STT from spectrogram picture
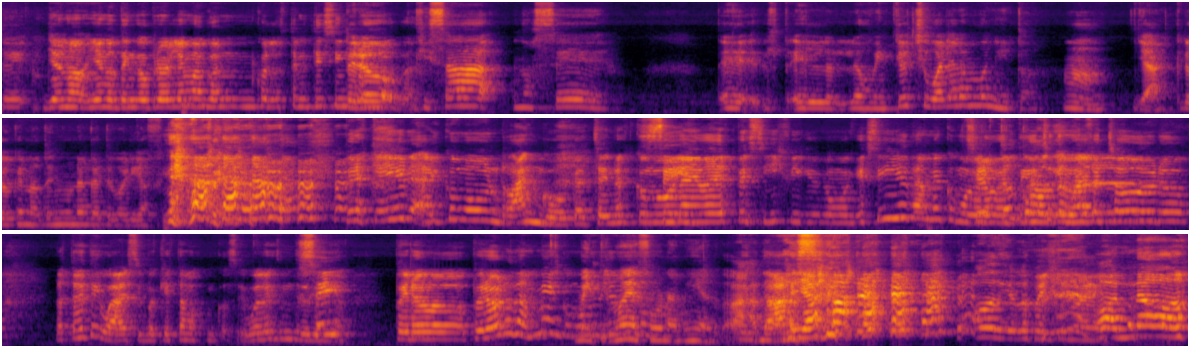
Sí. Yo no, yo no tengo problema con, con los 35. en Pero verdad. quizá, no sé, eh, el- los 28 igual eran bonitos. Mm, ya, creo que no tengo una categoría fija. Pero es que hay, hay como un rango, ¿cachai? No es como Sí. una edad específica, como que sí, yo también como que los ¿Cierto? 28 Como que también igual- choro. Los 30 igual, sí, porque estamos con cosas, igual es entretenido. Sí. Pero, pero ahora también, como 29 que- fue una mierda. Ah, Ah, no, ya. Odio los 29. ¡Oh, no!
